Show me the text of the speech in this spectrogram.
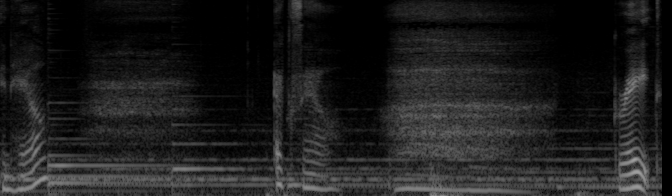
Inhale. Exhale. Great.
